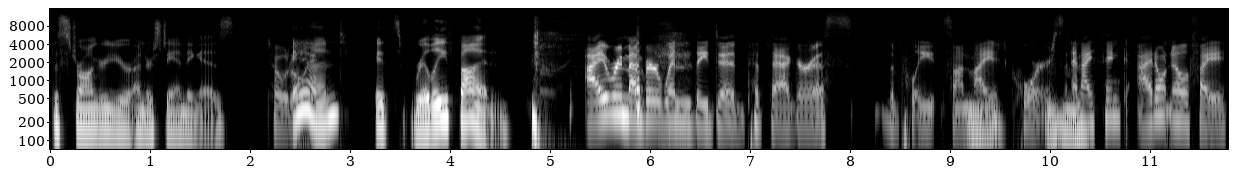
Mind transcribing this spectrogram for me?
the stronger your understanding is totally. and it's really fun I remember when they did Pythagoras, the plates on my course, Mhm. and I think I don't know if I,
